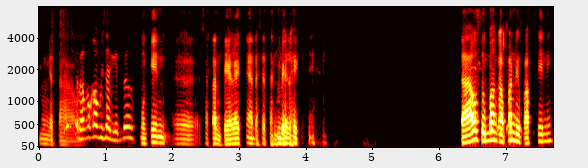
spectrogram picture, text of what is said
Enggak tahu. kenapa kok bisa gitu Mungkin eh, setan beleknya ada setan beleknya. Tahu Subang kapan divaksin nih?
